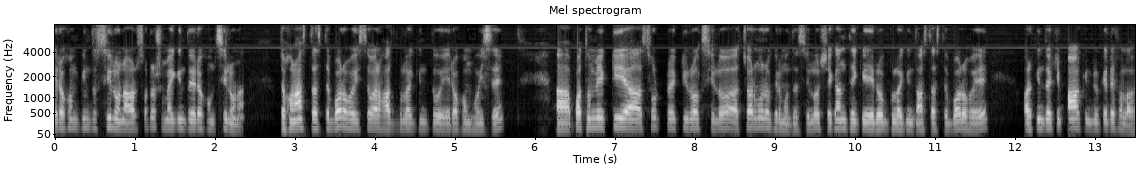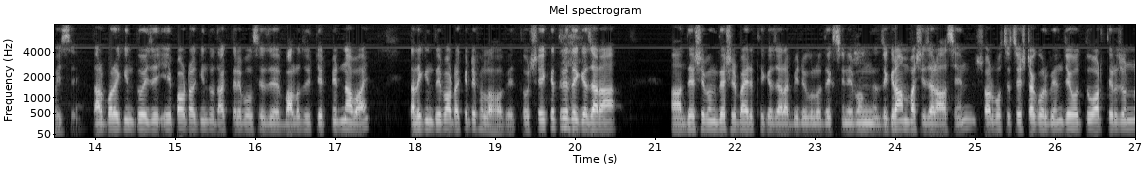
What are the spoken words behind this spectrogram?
এরকম কিন্তু ছিল না আর ছোট সময় কিন্তু এরকম ছিল না। যখন আস্তে আস্তে বড় হয়েছে, ওর হাতগুলা কিন্তু এরকম হয়েছে। প্রথমে একটি ছোট্ট একটি রোগ ছিল চর্মরোগের মধ্যে ছিল। সেখান থেকে এই রোগগুলো কিন্তু আস্তে আস্তে বড় হয়ে আর কিন্তু একটি পা কিন্তু কেটে ফেলা হয়েছে। তারপরে কিন্তু ওই যে, এই পাওটা কিন্তু ডাক্তারে বলছে যে, ভালো যদি ট্রিটমেন্ট না পায়, তাহলে কিন্তু এই পাওটা কেটে ফেলা হবে। তো সেই ক্ষেত্রে থেকে যারা দেশ এবং দেশের বাইরে থেকে যারা ভিডিওগুলো দেখছেন এবং যে গ্রামবাসী যারা আছেন, সর্বোচ্চ চেষ্টা করবেন যেহেতু অর্থের জন্য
